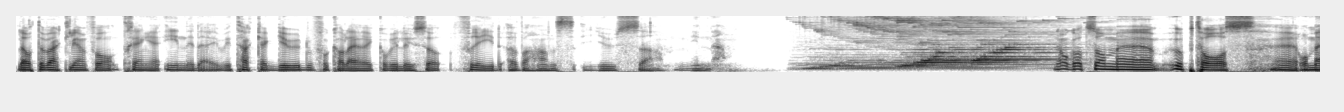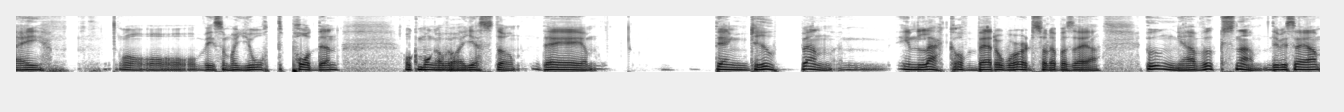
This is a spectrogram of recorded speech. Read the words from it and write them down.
Låt det verkligen få tränga in i dig. Vi tackar Gud för Karl-Erik och vi lyser frid över hans ljusa minne. Något som eh, upptar oss eh, och mig och, vi som har gjort podden och många av våra gäster, det är den gruppen, mm, in lack of better words, så jag på att säga, unga vuxna. Det vill säga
